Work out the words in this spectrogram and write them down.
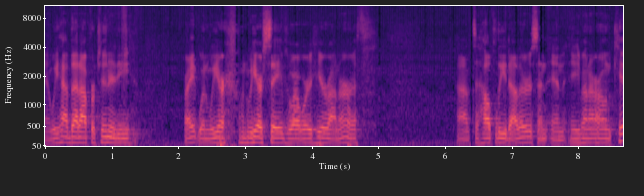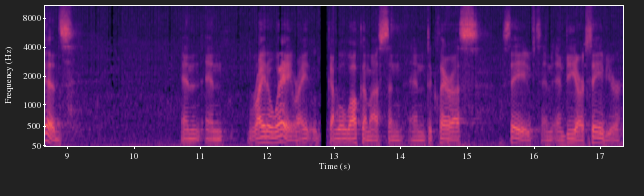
And we have that opportunity, right, when we are, when we are saved while we're here on earth, uh, to help lead others and, and even our own kids. And, and right away, right, God will welcome us and, and declare us saved and, and be our Savior.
